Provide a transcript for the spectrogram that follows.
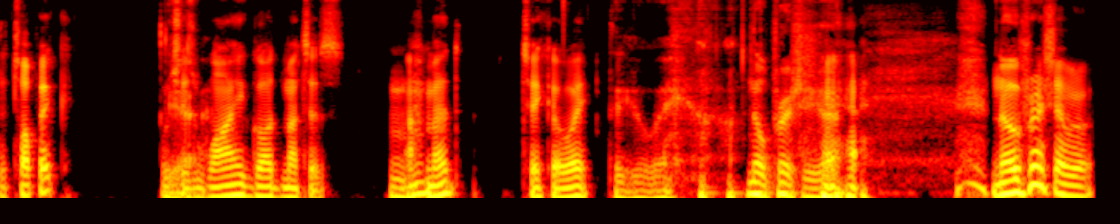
the topic which is why god matters Mhm. ahmed take away Take away. no pressure, yeah. no pressure bro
